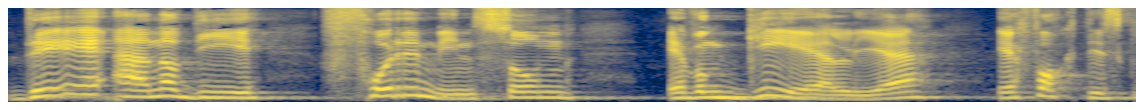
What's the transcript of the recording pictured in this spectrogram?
Det er en av de formene som evangeliet er faktisk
